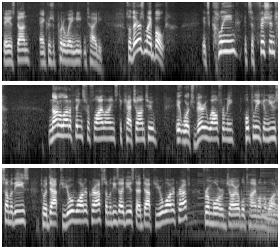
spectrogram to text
Day is done, anchors are put away neat and tidy. So there's my boat. It's clean, it's efficient, not a lot of things for fly lines to catch onto. It works very well for me. Hopefully you can use some of these to adapt to your watercraft, some of these ideas to adapt to your watercraft for a more enjoyable time on the water.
